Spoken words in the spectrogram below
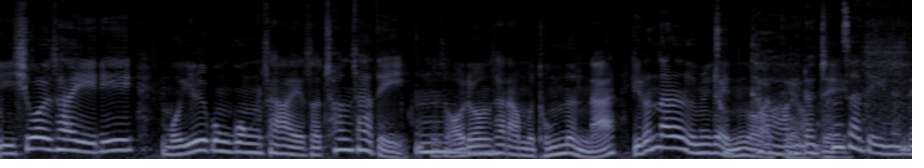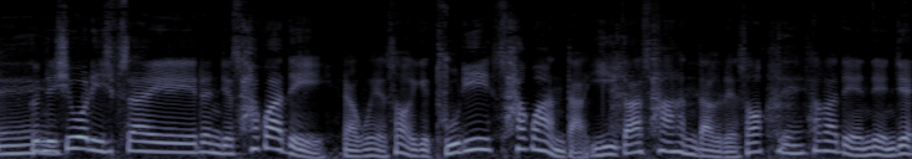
이 10월 4일이 뭐 1004에서 천사 데이. 그래서 음. 어려운 사람을 돕는 날 이런 날은 의미가 좋다. 있는 것 같아요. 이런 네. 천사 데이는. 네. 근데 10월 24일은 이제 사과 데이라고 해서 이게 둘이 사과한다. 이가 사한다. 그래서 네. 사과 데이인데 이제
